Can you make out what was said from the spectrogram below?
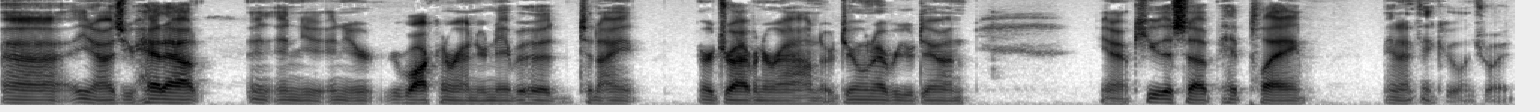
Uh, you know, as you head out and, and you and you're you're walking around your neighborhood tonight, or driving around, or doing whatever you're doing. you know, cue this up, hit play, and I think you'll enjoy it.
